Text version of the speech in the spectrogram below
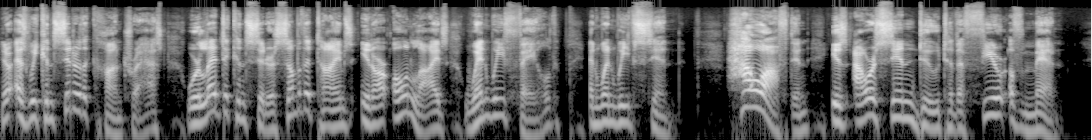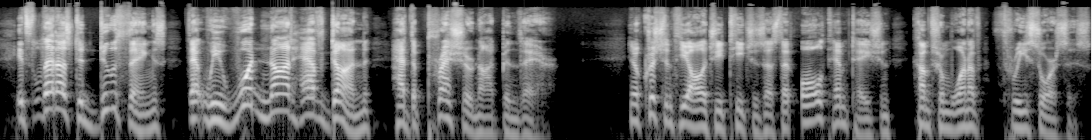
You know, as we consider the contrast, we're led to consider some of the times in our own lives when we've failed and when we've sinned. How often is our sin due to the fear of men? It's led us to do things that we would not have done had the pressure not been there. You know, Christian theology teaches us that all temptation comes from one of three sources.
